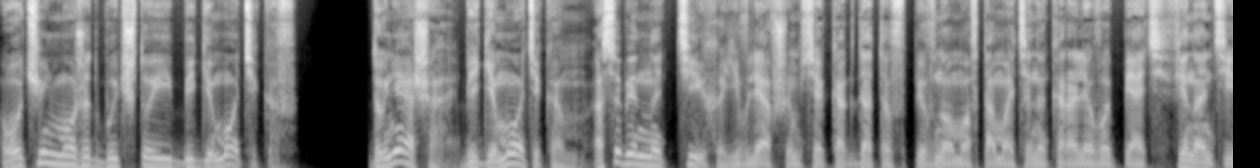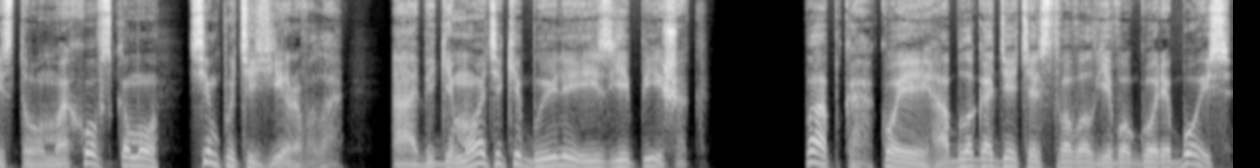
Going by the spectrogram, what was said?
Очень может быть, что и бегемотиков. Дуняша бегемотиком, особенно тихо являвшимся когда-то в пивном автомате на Королева-5 финансисту Маховскому, симпатизировала, а бегемотики были из епишек. Папка, коей облагодетельствовал его горе-бойс,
